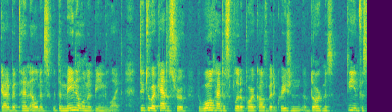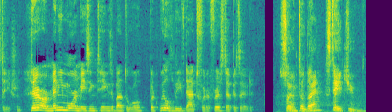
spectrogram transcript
guided by 10 elements, with the main element being light. Due to a catastrophe, the world had to split apart caused by the creation of darkness, the infestation. There are many more amazing things about the world, but we'll leave that for the first episode. So until then, stay tuned.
